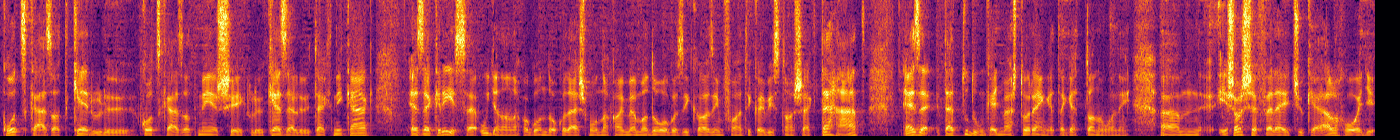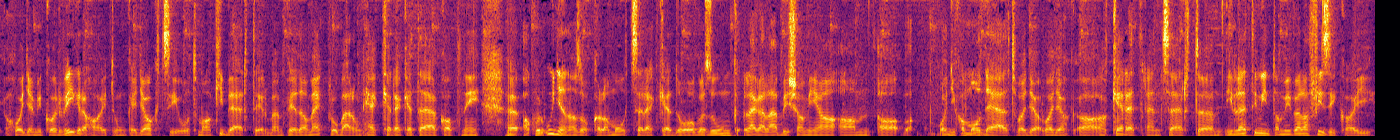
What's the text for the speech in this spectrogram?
kockázat kerülő, kockázat mérséklő, kezelő technikák, ezek része ugyanannak a gondolkodásmódnak, amiben ma dolgozik az informatikai biztonság. Tehát, ezek, tehát tudunk egymástól rengeteget tanulni. Um, és azt se felejtsük el, hogy, hogy amikor végrehajtunk egy akciót ma a kibertérben, például megpróbálunk hackereket elkapni, akkor ugyanazokkal a módszerekkel dolgozunk, legalábbis ami a, a, a mondjuk a modellt, vagy a, vagy a, a keretrendszert illeti, mint amivel a fizikai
